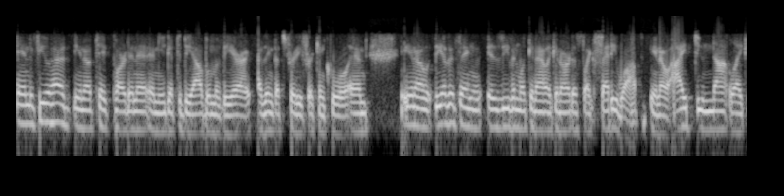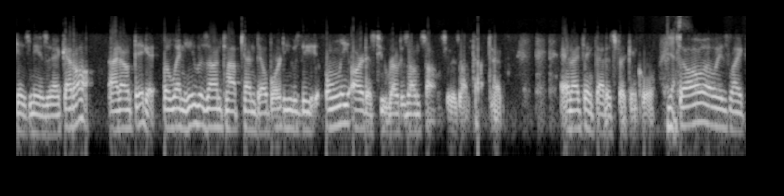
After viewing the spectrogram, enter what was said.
And if you had, you know, take part in it and you get to be album of the year, I, I think that's pretty freaking cool. And, you know, the other thing is even looking at like an artist like Fetty Wap, you know, I do not like his music at all. I don't dig it. But when he was on top 10 Billboard, he was the only artist who wrote his own songs who was on top 10. And I think that is freaking cool. Yes. So I'll always like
